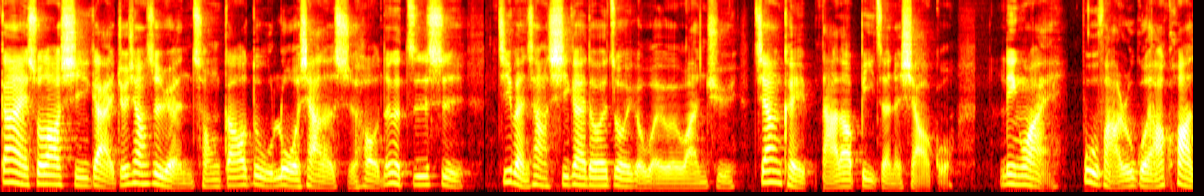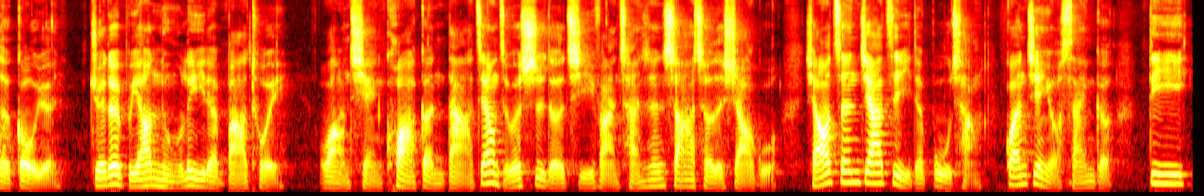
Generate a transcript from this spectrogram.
刚才说到膝盖，就像是人从高度落下的时候，那个姿势。基本上膝盖都会做一个微微弯曲，这样可以达到避震的效果。另外，步伐如果要跨得够远，绝对不要努力的把腿往前跨更大，这样只会适得其反，产生刹车的效果。想要增加自己的步长，关键有三个：第一，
